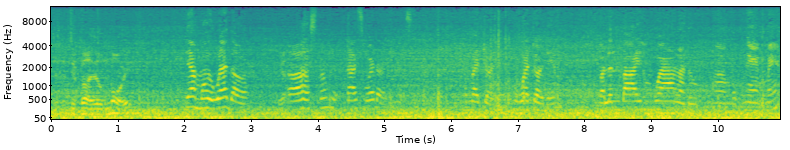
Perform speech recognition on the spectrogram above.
Het is natuurlijk wel heel mooi. Yeah, more weather. Ja. Uh, nice weather. Hôm nay trời hôm qua trời đẹp. Và lên bay hôm qua là được uh, 1.000 mét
